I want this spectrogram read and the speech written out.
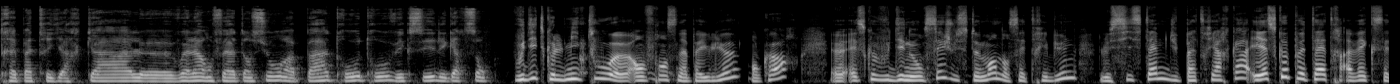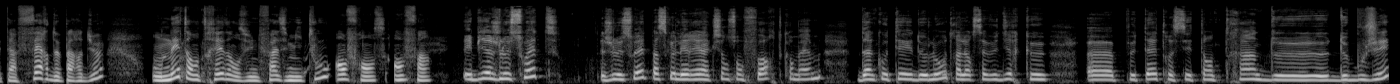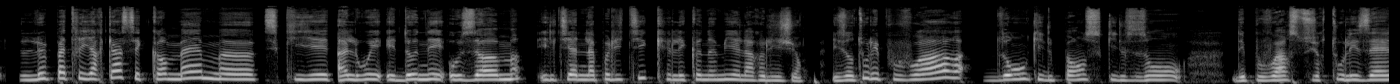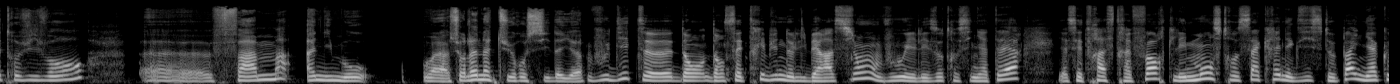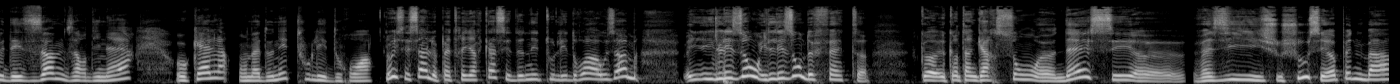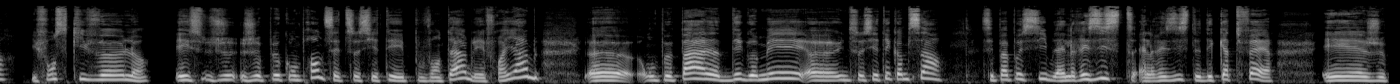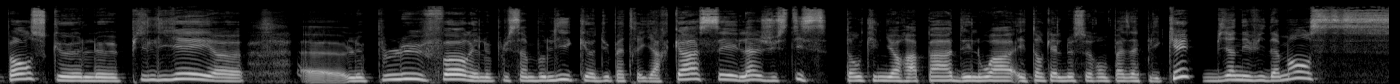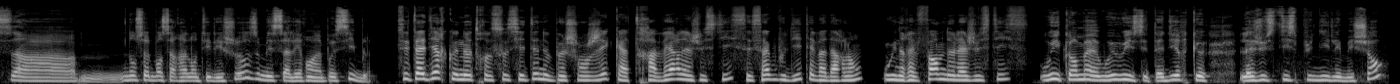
très patriarcal. voilà, on fait attention à pas trop, trop vexer les garçons. Vous dites que le MeToo euh, en France n'a pas eu lieu encore. Euh, est-ce que vous dénoncez justement dans cette tribune le système du patriarcat? Et est-ce que peut-être avec cette affaire de Pardieu, on est entré dans une phase MeToo en France, enfin Eh bien, je le souhaite. Je le souhaite parce que les réactions sont fortes quand même, d'un côté et de l'autre. Alors ça veut dire que euh, peut-être c'est en train de, bouger. Le patriarcat, c'est quand même euh, ce qui est alloué et donné aux hommes. Ils tiennent la politique, l'économie et la religion. Ils ont tous les pouvoirs, donc ils pensent qu'ils ont des pouvoirs sur tous les êtres vivants, euh, femmes, animaux voilà, sur la nature aussi d'ailleurs. Vous dites euh, dans, cette tribune de libération, vous et les autres signataires, il y a cette phrase très forte, les monstres sacrés n'existent pas, il n'y a que des hommes ordinaires auxquels on a donné tous les droits. Oui, c'est ça, le patriarcat, c'est donner tous les droits aux hommes. Ils les ont, ils les ont de fait. Quand un garçon euh, naît, c'est euh, vas-y chouchou, c'est open bar. Ils font ce qu'ils veulent. Et je, peux comprendre cette société épouvantable et effroyable. Euh, on ne peut pas dégommer euh, une société comme ça. C'est pas possible. Elle résiste. Elle résiste des cas de fer. Et je pense que le pilier euh, le plus fort et le plus symbolique du patriarcat, c'est la justice. Tant qu'il n'y aura pas des lois et tant qu'elles ne seront pas appliquées, bien évidemment, non seulement ça ralentit les choses, mais ça les rend impossibles. C'est-à-dire que notre société ne peut changer qu'à travers la justice, c'est ça que vous dites, Eva Darlan? Ou une réforme de la justice? Oui, quand même, oui, oui. C'est-à-dire que la justice punit les méchants,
